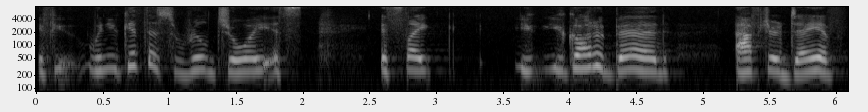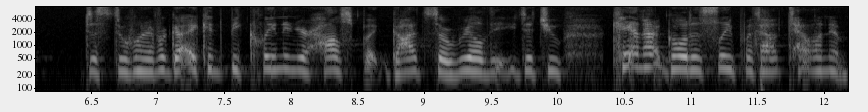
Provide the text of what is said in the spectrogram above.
if you, when you get this real joy, it's, it's like you, you go to bed after a day of just doing whatever God, it could be cleaning your house, but God's so real that you, that you cannot go to sleep without telling Him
